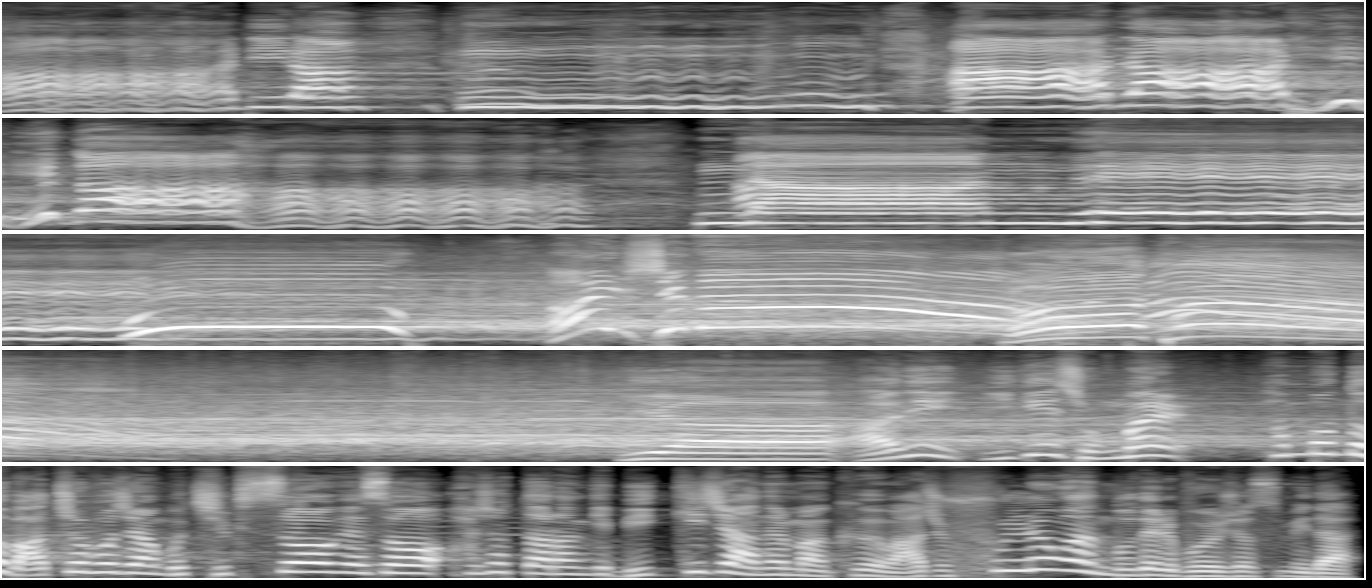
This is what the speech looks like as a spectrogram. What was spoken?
아리랑 음 아라리가 났네 이야, 아니 이게 정말 한 번도 맞춰보지 않고 즉석에서 하셨다는 게 믿기지 않을 만큼 아주 훌륭한 무대를 보여주셨습니다.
